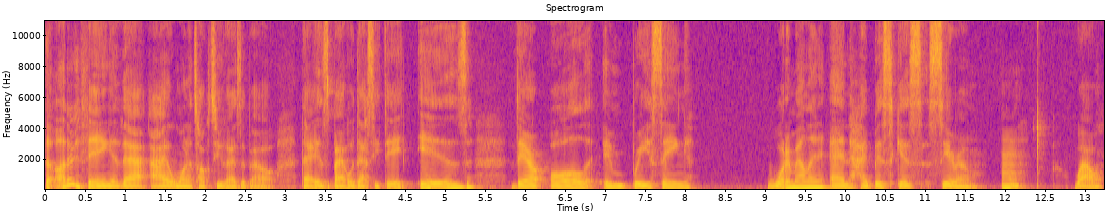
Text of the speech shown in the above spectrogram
The other thing that I want to talk to you guys about that is by Audacité is they're all embracing watermelon and hibiscus serum. Mm, wow.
